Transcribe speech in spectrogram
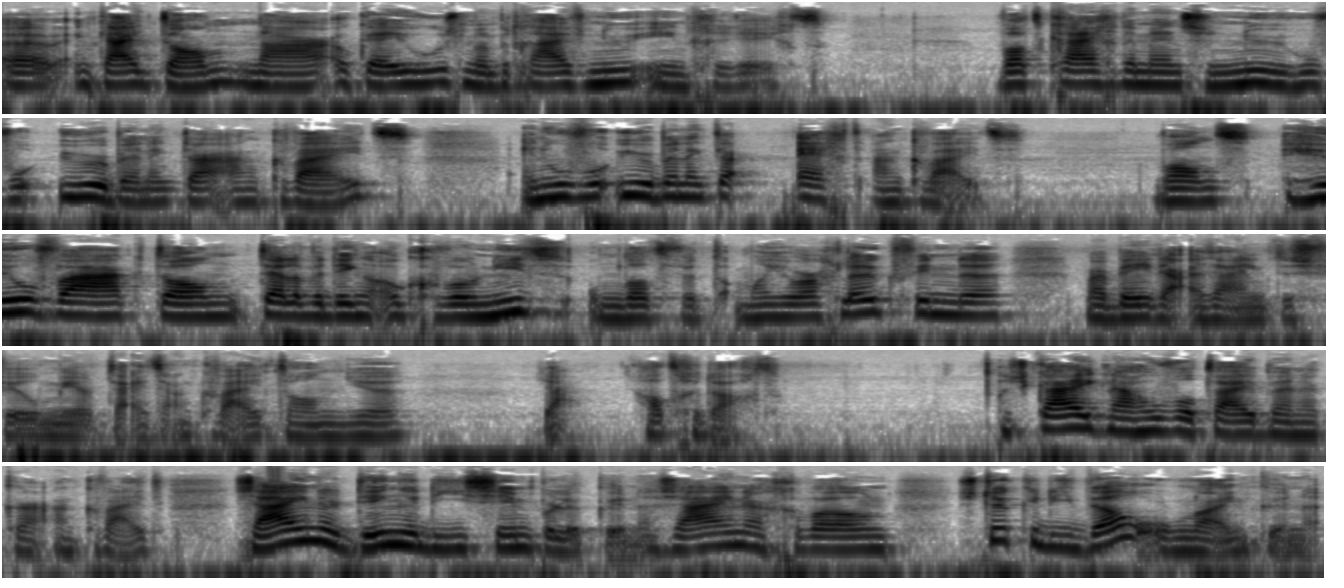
Uh, en kijk dan naar, oké, hoe is mijn bedrijf nu ingericht? Wat krijgen de mensen nu? Hoeveel uur ben ik daaraan kwijt? En hoeveel uur ben ik daar echt aan kwijt? Want heel vaak dan tellen we dingen ook gewoon niet, omdat we het allemaal heel erg leuk vinden. Maar ben je daar uiteindelijk dus veel meer tijd aan kwijt dan je ja, had gedacht. Dus kijk naar hoeveel tijd ben ik er aan kwijt. Zijn er dingen die simpeler kunnen? Zijn er gewoon stukken die wel online kunnen?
